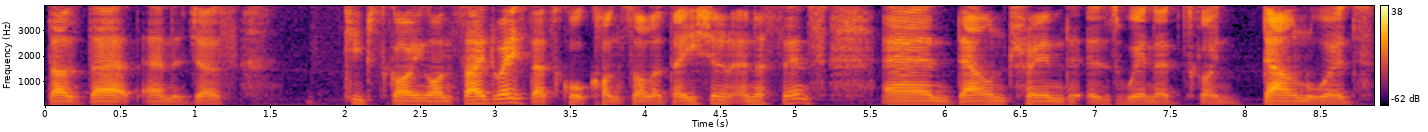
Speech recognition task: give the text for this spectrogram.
does that and it just keeps going on sideways. That's called consolidation in a sense. And downtrend is when it's going downwards.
